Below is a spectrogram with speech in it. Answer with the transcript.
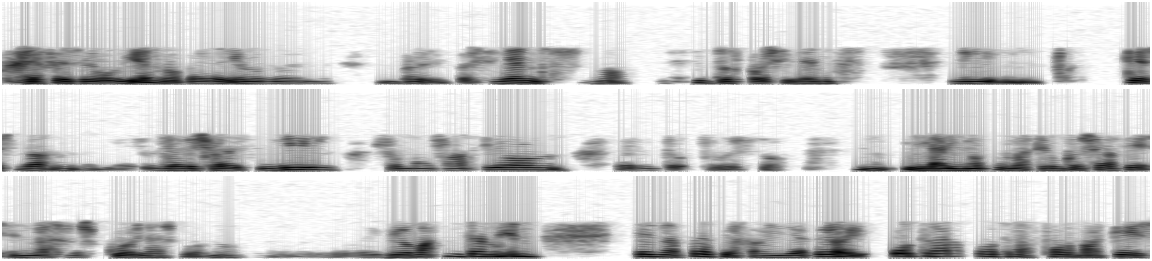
jefes de gobierno, que hay presidentes, ¿no? distintos presidentes, y, que es el derecho a decidir, somos nación, eh, todo esto y la inoculación que se hace en las escuelas, bueno, el idioma y también en la propia familia. Pero hay otra, otra forma que es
